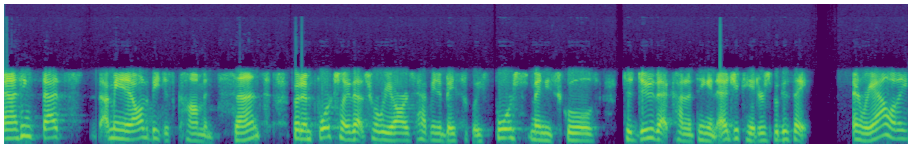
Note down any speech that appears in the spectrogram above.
And I think that's, I mean, it ought to be just common sense. But unfortunately, that's where we are is having to basically force many schools to do that kind of thing and educators because they, in reality,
